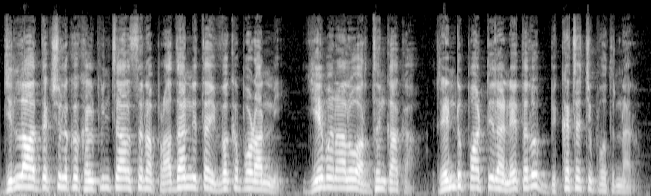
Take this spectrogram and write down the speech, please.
జిల్లా అధ్యక్షులకు కల్పించాల్సిన ప్రాధాన్యత ఇవ్వకపోవడాన్ని ఏమనాలో అర్థం కాక రెండు పార్టీల నేతలు బిక్కచచ్చిపోతున్నారు.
